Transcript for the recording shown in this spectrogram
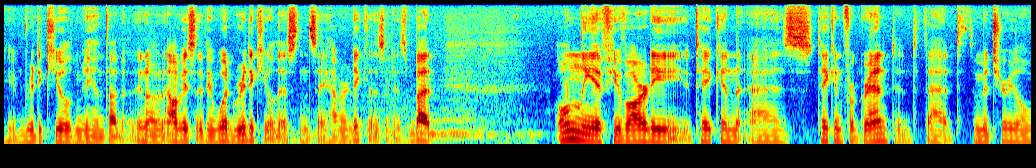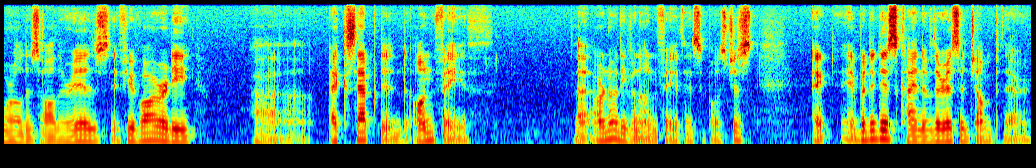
he, ridiculed me and thought, you know, obviously they would ridicule this and say how ridiculous it is, but only if you've already taken as taken for granted that the material world is all there is. If you've already uh, accepted on faith, that, or not even on faith, I suppose, just, eh, but it is kind of, there is a jump there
